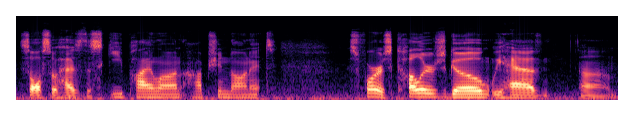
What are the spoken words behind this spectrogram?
This also has the ski pylon optioned on it. As far as colors go, we have, um,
